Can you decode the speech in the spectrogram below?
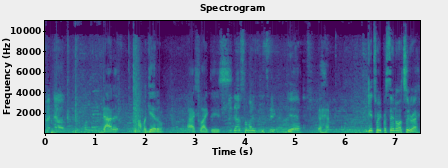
I doubt. Got it. I'm gonna get them. I actually like these. I doubt somebody's gonna take it. Yeah. Get 20% off too, right?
